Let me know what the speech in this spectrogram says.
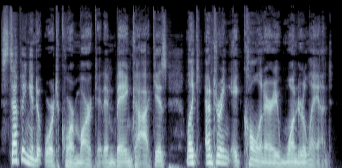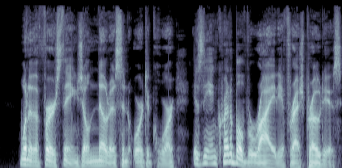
Stepping into Or Tor Kor Market in Bangkok is like entering a culinary wonderland. One of the first things you'll notice in Or Tor Kor is the incredible variety of fresh produce.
